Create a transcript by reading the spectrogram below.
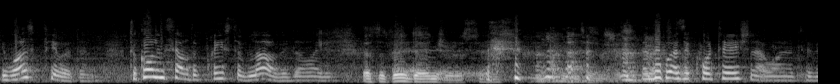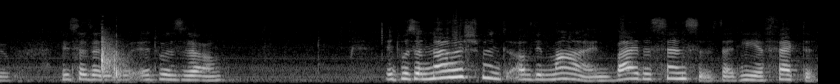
He was a Puritan. To call himself the priest of love is already. That's very dangerous. yes. Dangerous. and there was a quotation I wanted to do. He says that it, it was um, It was a nourishment of the mind by the senses that he affected.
